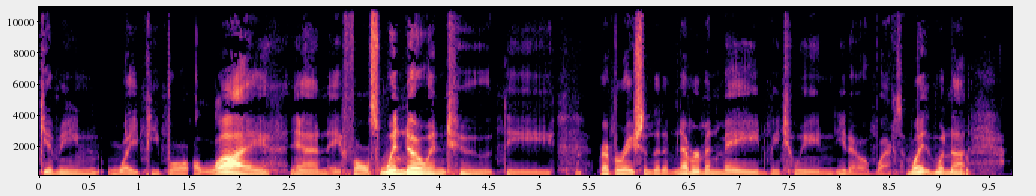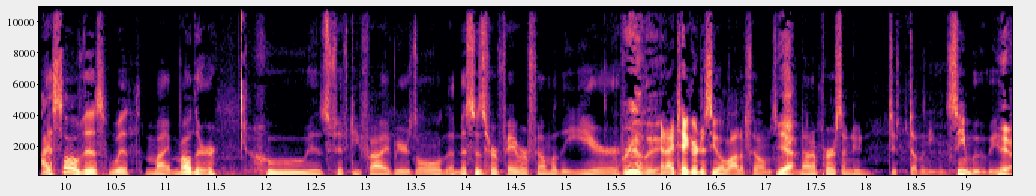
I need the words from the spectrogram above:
giving white people a lie and a false window into the reparations that have never been made between, you know, blacks and white and whatnot. I saw this with my mother, who is 55 years old, and this is her favorite film of the year. Really? And I take her to see a lot of films. so Yeah. she's not a person who just doesn't even see movies. Yeah.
